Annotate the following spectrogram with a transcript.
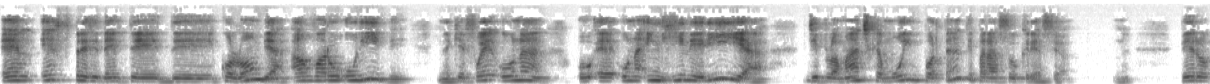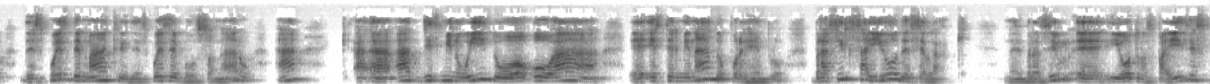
el expresidente de Colombia, Álvaro Uribe, que fue una, eh, una ingeniería diplomática muy importante para su creación. Pero después de Macri, después de Bolsonaro, ha, ha, disminuido o, ha eh, exterminado, por ejemplo, Brasil salió de Brasil eh, y otros países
